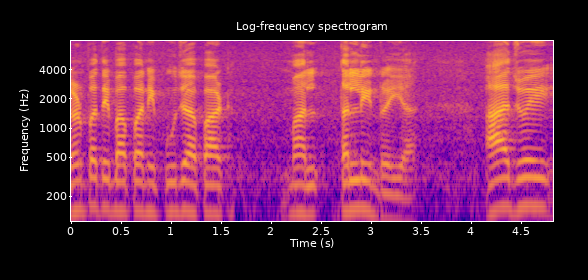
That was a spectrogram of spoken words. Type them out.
ગણપતિ બાપાની પૂજા પાઠમાં તલ્લીન રહ્યા. આ જોઈ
